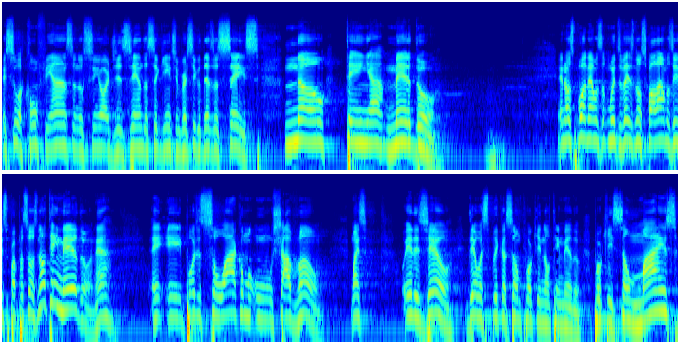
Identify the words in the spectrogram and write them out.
e sua confiança no Senhor, dizendo o seguinte em versículo 16: Não tenha medo. E nós podemos, muitas vezes, nós falamos isso para pessoas: não tem medo, né? E, e pode soar como um chavão, mas Eliseu deu a explicação por que não tem medo, porque são mais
